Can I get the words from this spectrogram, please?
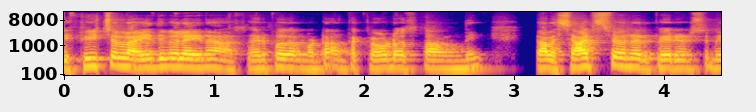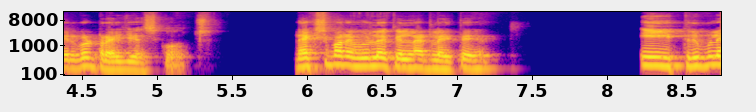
ఈ ఫ్యూచర్లో ఐదు వేలు అయినా సరిపోదన్నమాట. అంత క్రౌడ్ వస్తూ ఉంది. చాలా సాటిస్ఫై ఉన్నారు పేరెంట్స్ మీరు కూడా ట్రై చేసుకోవచ్చు. నెక్స్ట్ మన వీడియోకి వెళ్ళినట్లయితే ఈ త్రిబుల్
